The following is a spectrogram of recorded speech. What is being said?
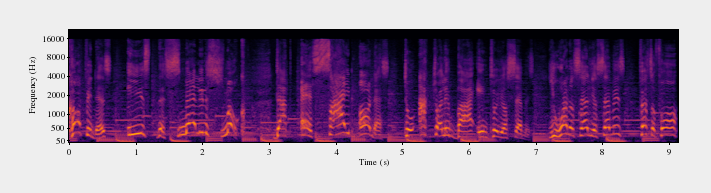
Confidence is the smelling smoke that excite others to actually buy into your service. You want to sell your service? First of all,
